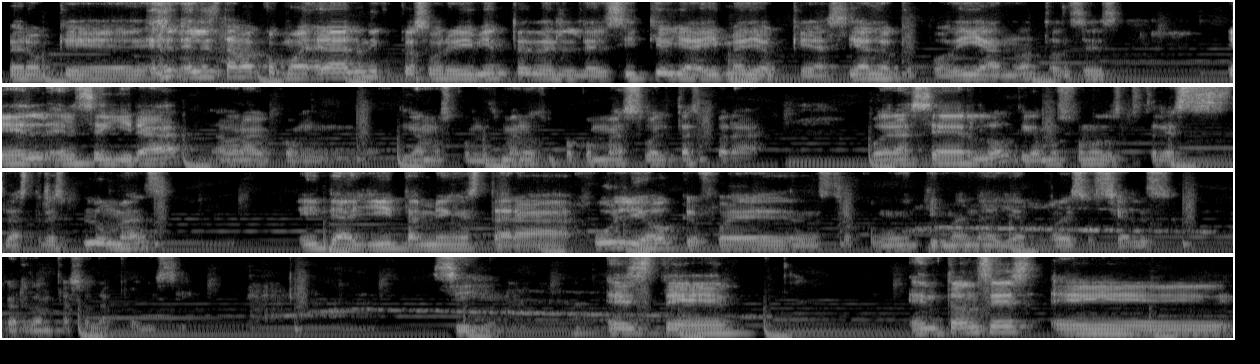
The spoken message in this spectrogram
pero que él, estaba como, era el único sobreviviente del, del, sitio y ahí medio que hacía lo que podía, ¿no? Entonces, él, él seguirá ahora con, digamos, con las manos un poco más sueltas para poder hacerlo. Digamos, somos los tres, las tres plumas. Y de allí también estará Julio, que fue nuestro community manager redes sociales. Perdón, pasó la policía. Sí. Este, entonces, eh,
